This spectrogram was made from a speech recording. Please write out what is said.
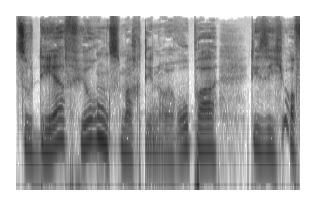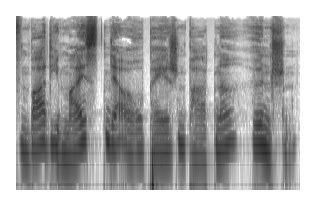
zu der Führungsmacht in Europa, die sich offenbar die meisten der europäischen Partner wünschen.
